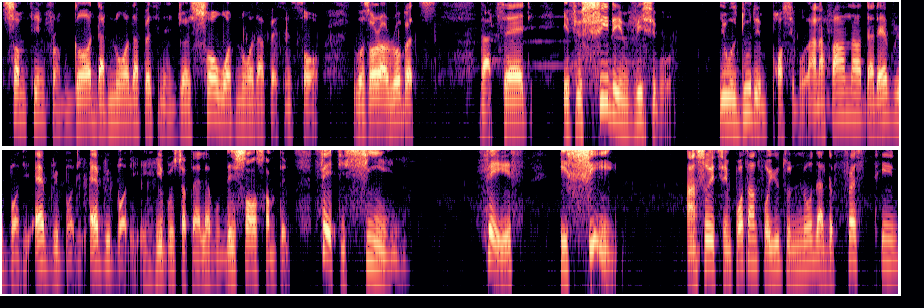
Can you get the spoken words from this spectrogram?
something from God that no other person enjoys saw what no other person saw. It was Oral Roberts that said, if you see the invisible, you will do the impossible. And I found out that everybody, everybody, everybody in Hebrews chapter 11, they saw something. Faith is seeing. Faith is seeing. And so it's important for you to know that the first thing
